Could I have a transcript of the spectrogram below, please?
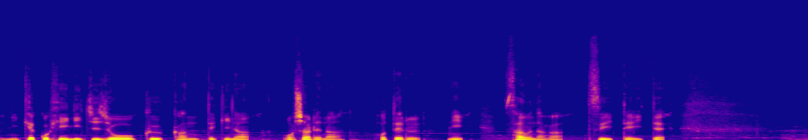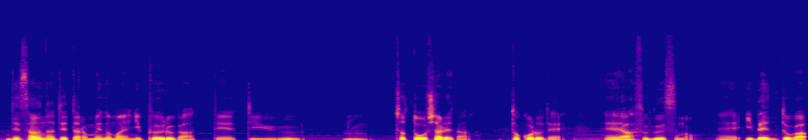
に結構非日常空間的なおしゃれなホテルにサウナがついていて。でサウナ出たら目の前にプールがあってっていう、うん、ちょっとおしゃれなところで、えー、アフグースの、えー、イベントが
